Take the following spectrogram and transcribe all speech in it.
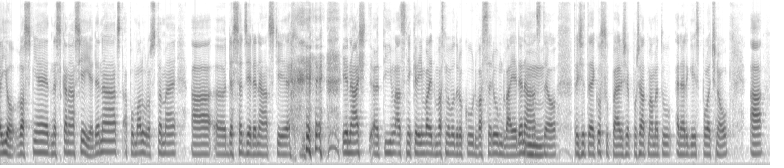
jo, vlastně dneska nás je 11 a pomalu rosteme a uh, eh, 10 z 11 je, je náš tým a s některými lidmi jsme od roku 27, 2011, mm. jo. Takže to je jako super, že pořád máme tu energii společnou. A Uh,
